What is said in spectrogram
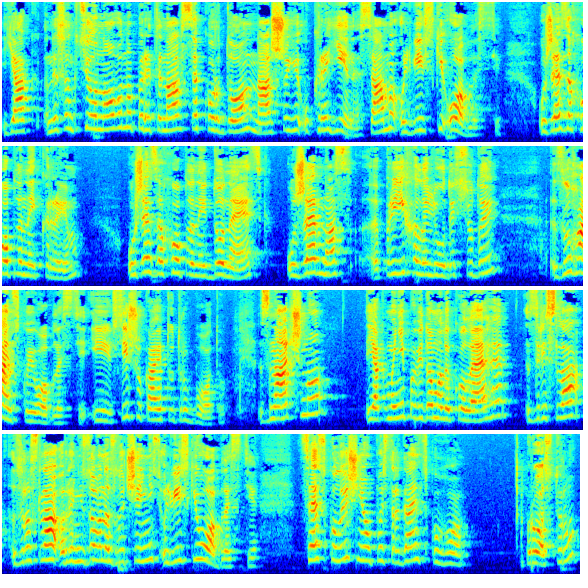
як несанкціоновано перетинався кордон нашої України, саме у Львівській області. Уже захоплений Крим, уже захоплений Донецьк, уже в нас е, приїхали люди сюди з Луганської області, і всі шукають тут роботу. Значно, як мені повідомили колеги, зрісла, зросла організована злочинність у Львівській області. Це з колишнього пострадянського простору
